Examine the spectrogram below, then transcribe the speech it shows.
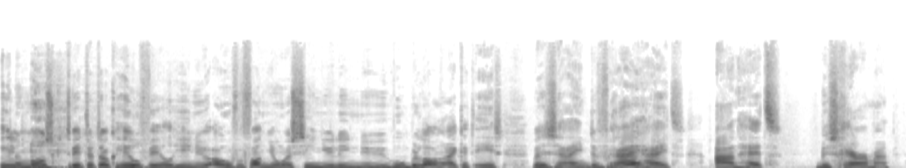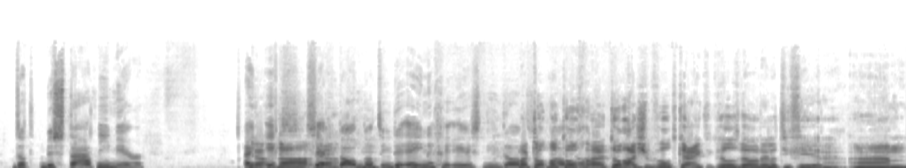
Elon Musk twittert ook heel veel hier nu over: van jongens, zien jullie nu hoe belangrijk het is? We zijn de vrijheid aan het beschermen. Dat bestaat niet meer. En Ja, ik nou, zeg ja. dan dat hij de enige is die dat. maar toch, maar toch, eh, toch, als je bijvoorbeeld kijkt, ik wil het wel relativeren. Ehm,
